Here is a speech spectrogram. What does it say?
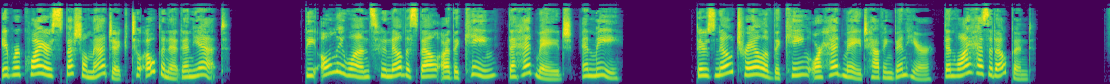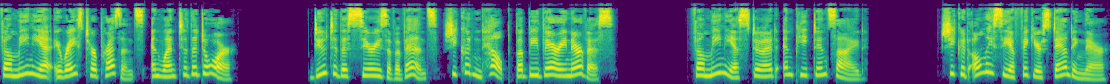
It requires special magic to open it and yet. The only ones who know the spell are the king, the head mage, and me. There's no trail of the king or head mage having been here, then why has it opened? Felmenia erased her presence and went to the door. Due to this series of events, she couldn't help but be very nervous. Felmenia stood and peeked inside. She could only see a figure standing there,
